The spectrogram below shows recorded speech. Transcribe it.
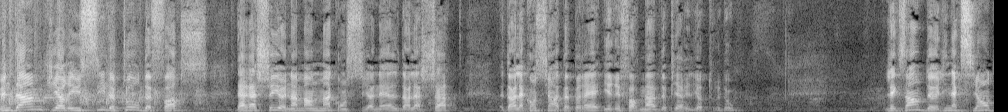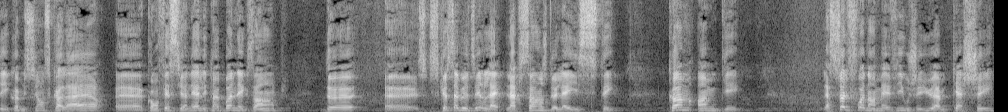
Une dame qui a réussi le tour de force d'arracher un amendement constitutionnel dans la charte, dans la constitution à peu près irréformable de Pierre Elliott Trudeau. L'exemple de l'inaction des commissions scolaires euh, confessionnelles est un bon exemple de euh, ce que ça veut dire l'absence de laïcité. Comme homme gay, la seule fois dans ma vie où j'ai eu à me cacher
